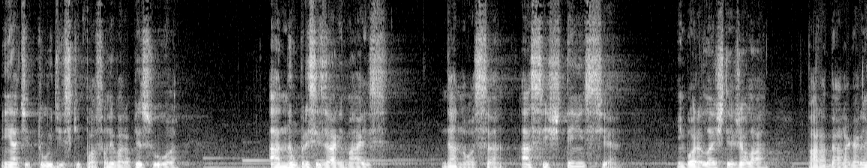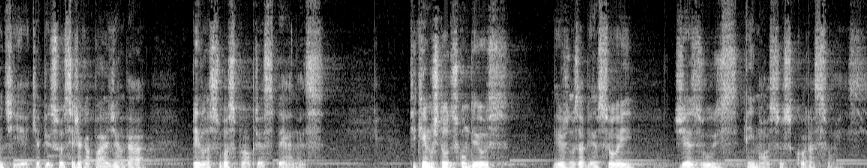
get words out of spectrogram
em atitudes que possam levar a pessoa a não precisarem mais da nossa assistência, embora ela esteja lá para dar a garantia que a pessoa seja capaz de andar pelas suas próprias pernas. Fiquemos todos com Deus. Deus nos abençoe. Jesus em nossos corações.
